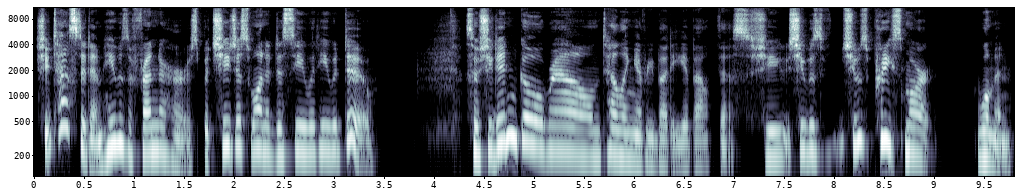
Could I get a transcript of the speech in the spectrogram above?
She tested him. He was a friend of hers, but she just wanted to see what he would do. So she didn't go around telling everybody about this. She she was she was a pretty smart woman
